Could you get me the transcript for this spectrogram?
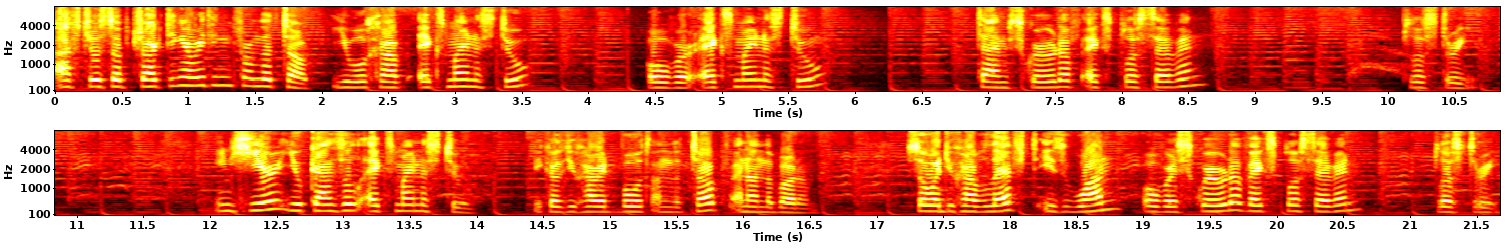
After subtracting everything from the top, you will have x minus 2 over x minus 2 times square root of x plus 7 plus 3. In here you cancel x minus 2 because you have it both on the top and on the bottom. So what you have left is 1 over square root of x plus 7 plus 3.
